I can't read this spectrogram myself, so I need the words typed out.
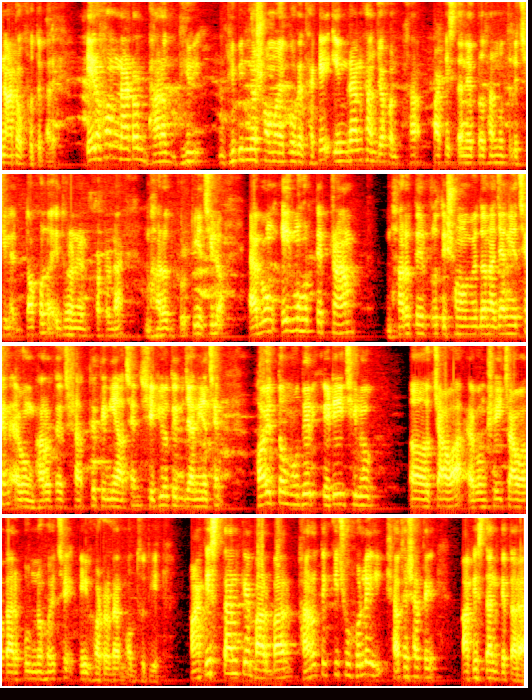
নাটক হতে পারে। এরকম নাটক ভারত বিভিন্ন সময় করে থাকে। ইমরান খান যখন পাকিস্তানের প্রধানমন্ত্রী ছিলেন, তখনও এই ধরনের ঘটনা ভারত ঘটিয়েছিল এবং এই মুহূর্তে ট্রাম্প ভারতের প্রতি সমবেদনা জানিয়েছেন এবং ভারতের সাথে তিনি আছেন, সেটিও তিনি জানিয়েছেন। হয়তো মোদির এটাই ছিল চাওয়া এবং সেই চাওয়া তার পূর্ণ হয়েছে এই ঘটনার মধ্য দিয়ে। পাকিস্তানকে বারবার, ভারতে কিছু হলেই সাথে সাথে পাকিস্তানকে তারা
